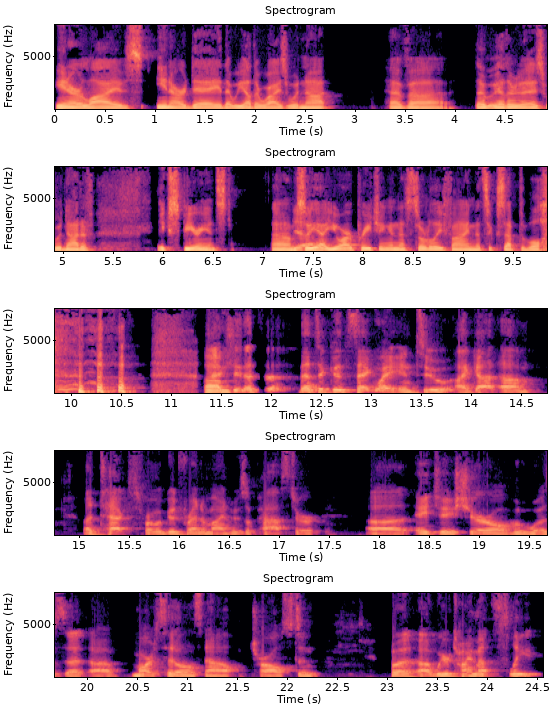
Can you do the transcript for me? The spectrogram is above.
in our lives, in our day that we otherwise would not have, uh, that we otherwise would not have experienced. Um, yeah. So yeah, you are preaching, and that's totally fine. That's acceptable. um, Actually, that's a that's a good segue into. I got um, a text from a good friend of mine who's a pastor uh, AJ Sherrill, who was at uh, Mars Hill, is now Charleston. But uh, we were talking about sleep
